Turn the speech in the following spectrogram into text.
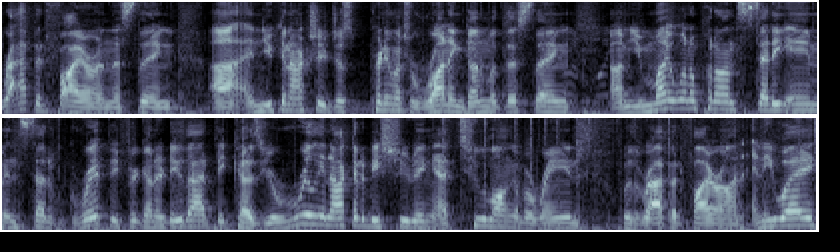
rapid fire on this thing uh, and you can actually just pretty much run and gun with this thing. Um, you might want to put on steady aim instead of grip if you're going to do that because you're really not going to be shooting at too long of a range with rapid fire on anyway.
